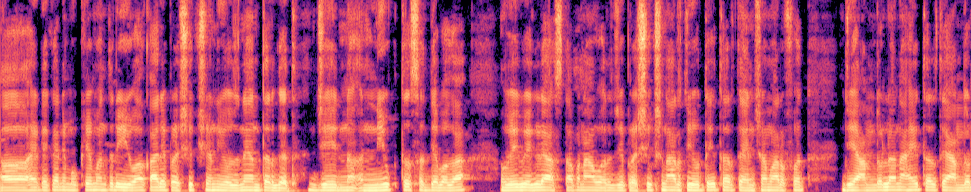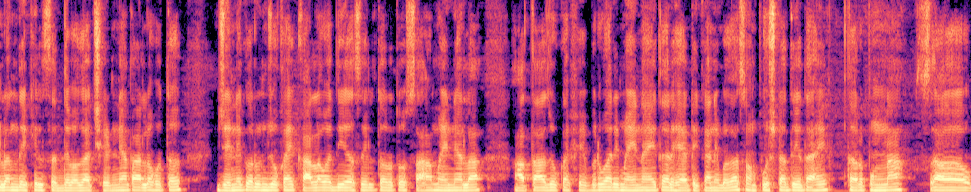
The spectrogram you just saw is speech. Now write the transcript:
ह्या या ठिकाणी मुख्यमंत्री युवा कार्य प्रशिक्षण योजनेअंतर्गत जे न नियुक्त सध्या बघा वेगवेगळ्या आस्थापनावर जे प्रशिक्षणार्थी होते तर त्यांच्यामार्फत जे आंदोलन आहे तर ते आंदोलन देखील सध्या बघा छेडण्यात आलं होतं. जेणेकरून जो काही कालावधी असेल तर तो सहा महिन्याला आता जो काही फेब्रुवारी महिना आहे तर ह्या ठिकाणी बघा संपुष्टात येत आहे. तर पुन्हा स-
